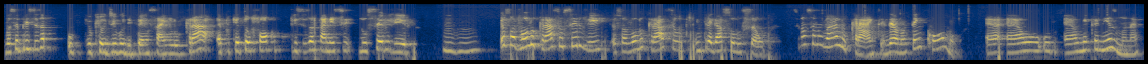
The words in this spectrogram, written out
você precisa o, o que eu digo de pensar em lucrar é porque teu foco precisa estar nesse no servir. Uhum. Eu só vou lucrar se eu servir, eu só vou lucrar se eu entregar a solução. Senão você não vai lucrar, entendeu? Não tem como. É, é, o, o é o mecanismo, né?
